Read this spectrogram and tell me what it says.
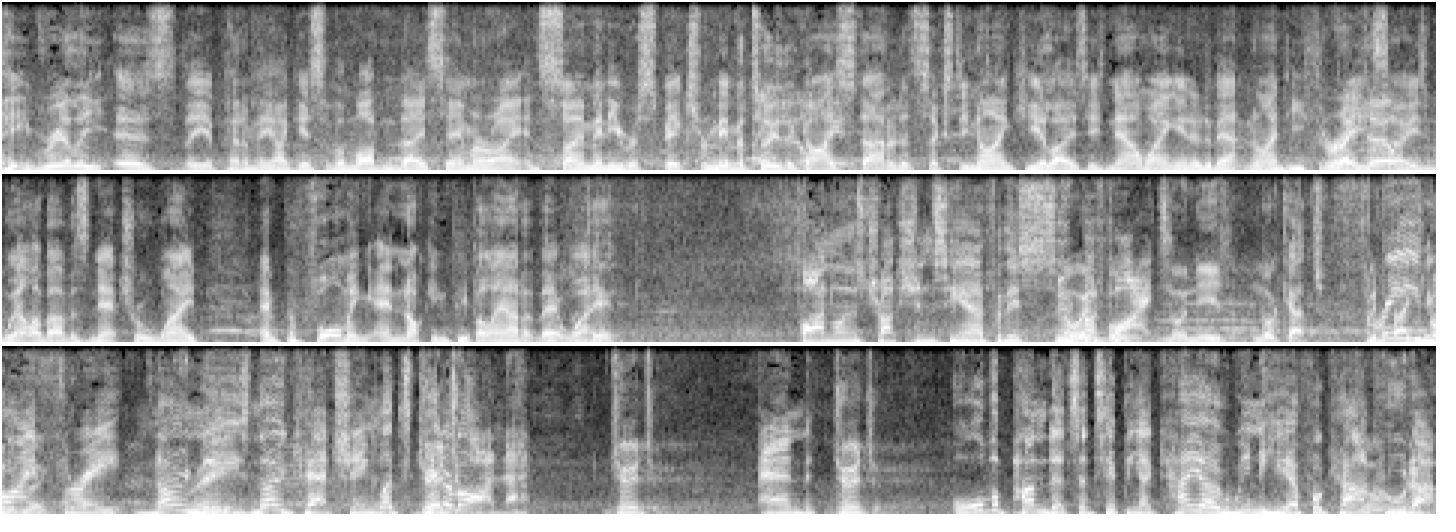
he really is the epitome, I guess, of a modern-day samurai in so many respects. Remember, too, the guy started at 69 kilos. He's now weighing in at about 93, so he's well above his natural weight and performing and knocking people out at that weight. Okay. Final instructions here for this super no fight. No knees, no catch. Three by three, no knees, no catching. Let's get it on. Jude. And Jude. all the pundits are tipping a KO win here for Kakuta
